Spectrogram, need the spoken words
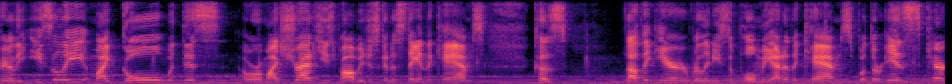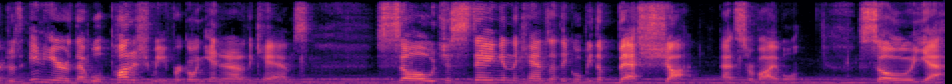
fairly easily. My goal with this, or my strategy is probably just going to stay in the cams. Because nothing here really needs to pull me out of the cams. But there is characters in here that will punish me for going in and out of the cams. So just staying in the cams I think will be the best shot at survival. So yeah,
